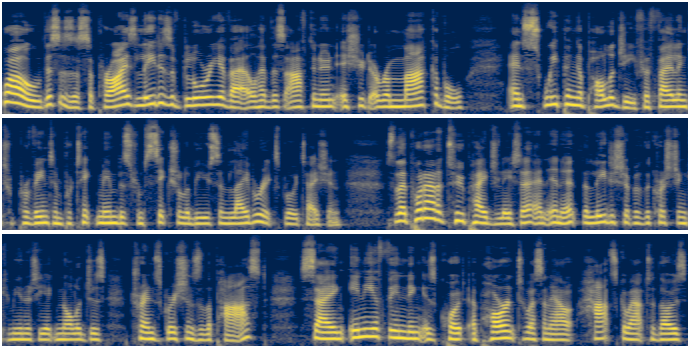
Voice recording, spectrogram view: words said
Whoa, this is a surprise. Leaders of Gloriavale have this afternoon issued a remarkable and sweeping apology for failing to prevent and protect members from sexual abuse and labour exploitation. So they put out a two page letter, and in it, the leadership of the Christian community acknowledges transgressions of the past, saying any offending is, quote, abhorrent to us, and our hearts go out to those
